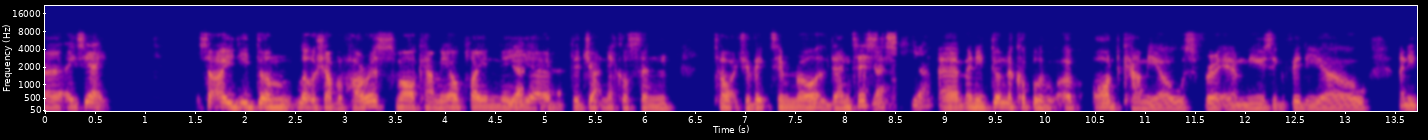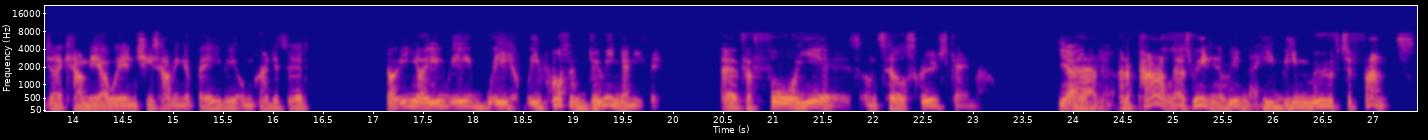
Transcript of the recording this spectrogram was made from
uh, 88. So he'd done Little Shop of Horrors, small cameo, playing the Yeah. uh, the Jack Nicholson torture victim role at the dentist. Yes, yeah, Um, and he'd done a couple of, of odd cameos for it in a music video, and he'd done a cameo in "She's Having a Baby" uncredited. So you know, he he he, he wasn't doing anything uh, for four years until Scrooge came out. Yeah, Um, and apparently, I was reading, reading that he he moved to France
